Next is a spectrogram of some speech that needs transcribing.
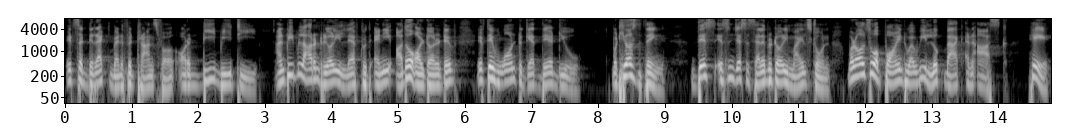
It's a direct benefit transfer or a DBT, and people aren't really left with any other alternative if they want to get their due. But here's the thing this isn't just a celebratory milestone, but also a point where we look back and ask hey,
